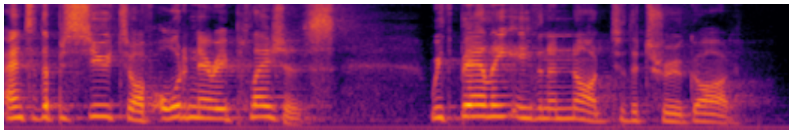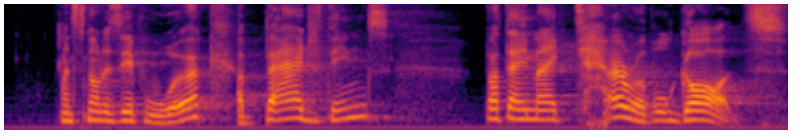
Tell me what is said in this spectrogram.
and to the pursuit of ordinary pleasures with barely even a nod to the true God. It's not as if work are bad things, but they make terrible gods.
